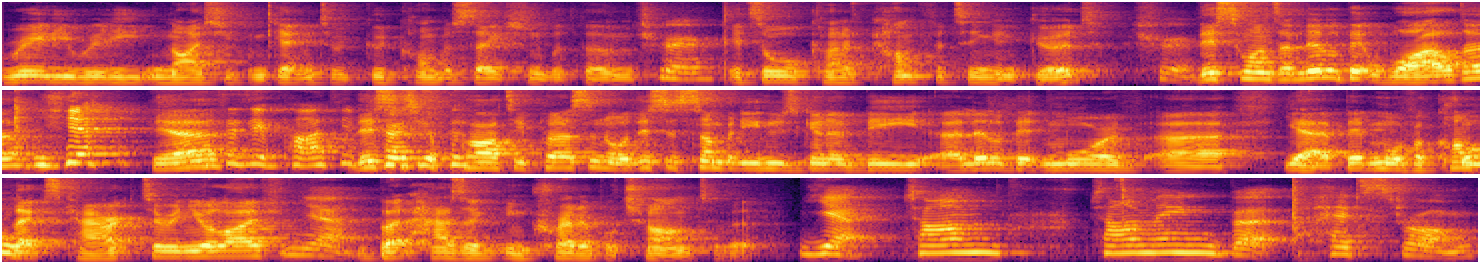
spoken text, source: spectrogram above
really, really nice. You can get into a good conversation with them. True. It's all kind of comforting and good. True. This one's a little bit wilder. yeah. Yeah. This is your party. This is your person. party person, or this is somebody who's going to be a little bit more of, uh, yeah, a bit more of a complex character in your life. Yeah. But has an incredible charm to it. Yeah, charm, charming but headstrong.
